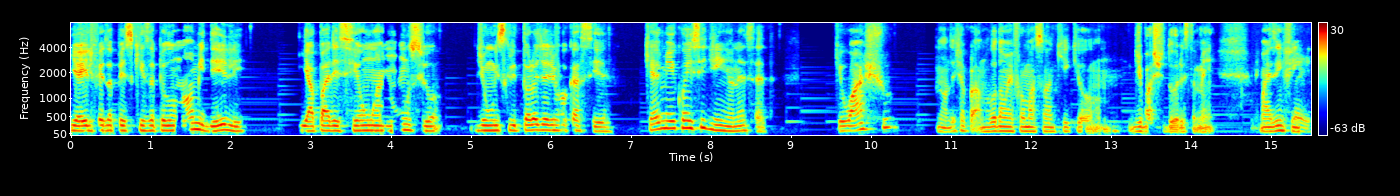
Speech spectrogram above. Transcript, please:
E aí ele fez a pesquisa pelo nome dele e apareceu um anúncio de um escritor de advocacia, que é meio conhecidinho, né, Seta? Que eu acho. Não, deixa pra lá, não vou dar uma informação aqui que eu. de bastidores também. Mas enfim.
